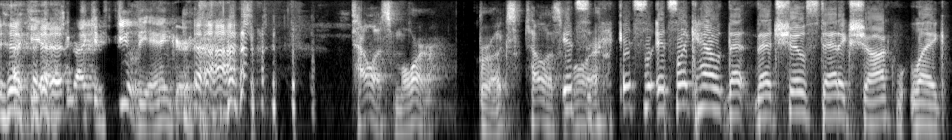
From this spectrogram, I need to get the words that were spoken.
I can, I can feel the anger. Tell us more, Brooks. Tell us It's more. it's it's like how that that show Static Shock. Like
